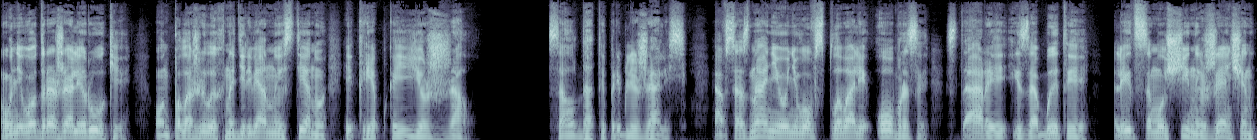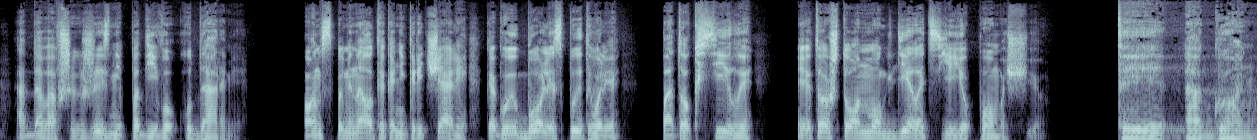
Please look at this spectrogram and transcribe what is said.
У него дрожали руки, он положил их на деревянную стену и крепко ее сжал. Солдаты приближались, а в сознании у него всплывали образы, старые и забытые, лица мужчин и женщин, отдававших жизни под его ударами. Он вспоминал, как они кричали, какую боль испытывали, поток силы и то, что он мог делать с ее помощью. «Ты огонь!»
